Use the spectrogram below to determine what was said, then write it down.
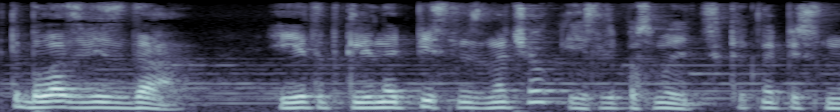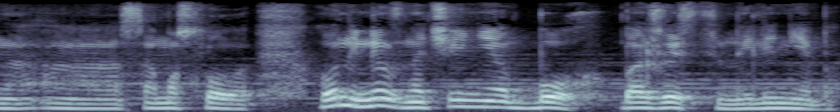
это была звезда. И этот клинописный значок, если посмотреть, как написано э, само слово, он имел значение Бог, Божественный или Небо,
